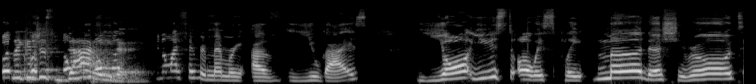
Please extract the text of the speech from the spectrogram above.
But, like it just died. You know, you know my favorite memory of you guys your you used to always play Murder She Wrote.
